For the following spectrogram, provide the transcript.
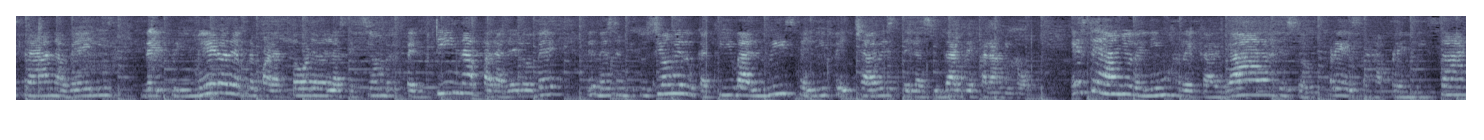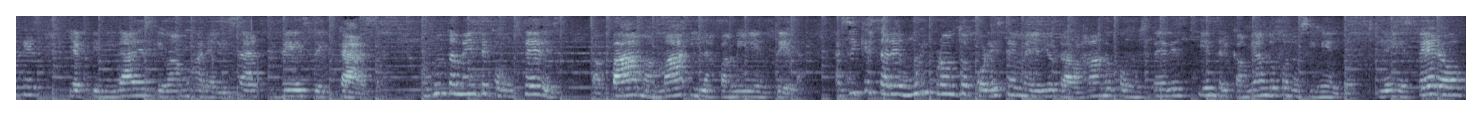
maestra Ana Belis del primero de preparatoria de la sección vespertina paralelo B de nuestra institución educativa Luis Felipe Chávez de la ciudad de Jaramillo. Este año venimos recargadas de sorpresas, aprendizajes y actividades que vamos a realizar desde casa, conjuntamente con ustedes, papá, mamá y la familia entera. Así que estaré muy pronto por este medio trabajando con ustedes y intercambiando conocimientos. Les espero.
